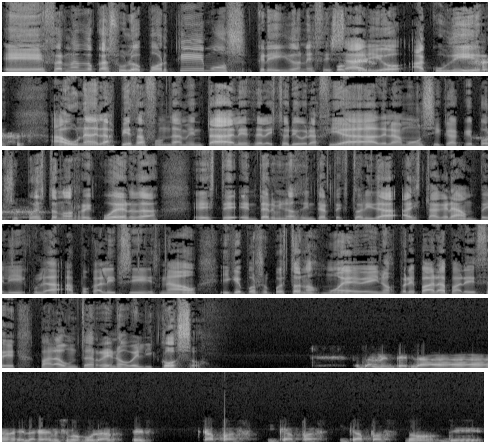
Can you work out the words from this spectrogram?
Eh, Fernando Casulo, ¿por qué hemos creído necesario acudir a una de las piezas fundamentales de la historiografía de la música, que por supuesto nos recuerda, este, en términos de intertextualidad, a esta gran película Apocalipsis Now, y que por supuesto nos mueve y nos prepara, parece, para un terreno belicoso? Totalmente. La, el academicismo popular es capas y capas y capas ¿no? de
